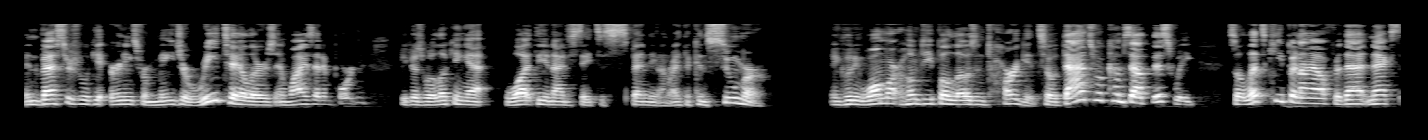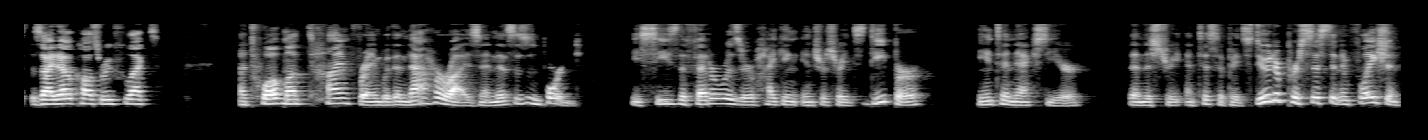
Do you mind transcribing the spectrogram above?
Investors will get earnings from major retailers. And why is that important? Because we're looking at what the United States is spending on, right? The consumer including Walmart, Home Depot, Lowe's, and Target. So that's what comes out this week. So let's keep an eye out for that. Next, Zidle calls reflect a 12 month time frame within that horizon. This is important. He sees the Federal Reserve hiking interest rates deeper into next year than the street anticipates due to persistent inflation.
